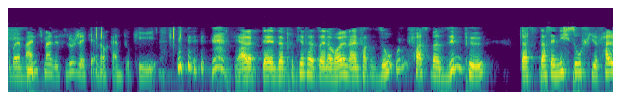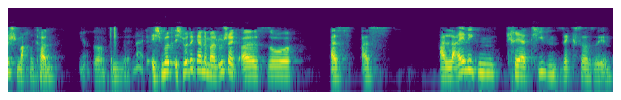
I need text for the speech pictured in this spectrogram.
Wobei manchmal ist Luschek ja noch ganz okay. ja, der, der interpretiert halt seine Rollen einfach so unfassbar simpel, dass, dass er nicht so viel falsch machen kann. Ja. So, ich würde ich würde gerne mal Luschek als so als als alleinigen kreativen Sechser sehen.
